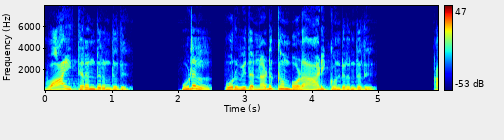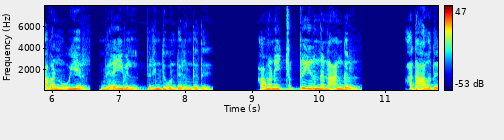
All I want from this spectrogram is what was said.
வாய் திறந்திருந்தது. உடல் ஒருவித நடுக்கம் போல ஆடிக்கொண்டிருந்தது அவன் உயிர் விரைவில் பிரிந்து கொண்டிருந்தது. அவனைச் சுற்றியிருந்த நாங்கள் அதாவது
